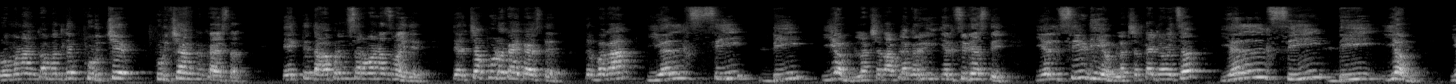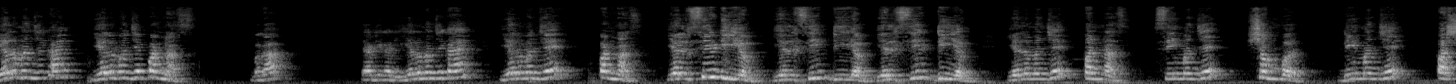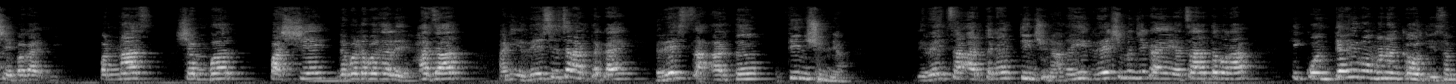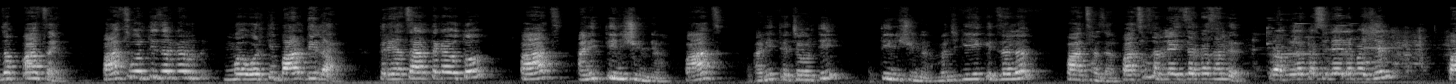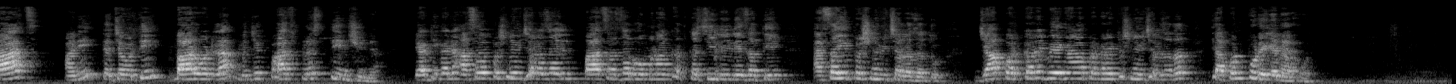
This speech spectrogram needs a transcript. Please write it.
Roman अंकामधले पुढचे पुढचे अंक काय असतात? एक ते दहा पर्यंत सर्वांनाच माहिती आहे. त्याच्या पुढे काय काय असतं तर बघा एल सी डी एम लक्षात आपल्या घरी एलसीडी असते. एल सी डी एम लक्षात काय ठेवायचं? L C D M L म्हणजे काय? एल म्हणजे पन्नास. बघा त्या ठिकाणी. एल म्हणजे काय? एल म्हणजे पन्नास. एलसीडीएम डी एम एल म्हणजे पन्नास. सी म्हणजे शंभर. डी म्हणजे पाचशे. बघा पन्नास शंभर पाचशे डबल डबल झाले हजार. आणि रेषेचा अर्थ काय? रेसचा अर्थ तीन शून्य. रेसचा अर्थ काय? तीन शून्य. आता ही रेष म्हणजे काय? याचा अर्थ बघा की कोणत्याही रोमन अंकावरती समजा पाच आहे. पाच वरती जर का वरती बार दिला तर याचा अर्थ काय होतो? पाच आणि तीन शून्य. पाच आणि त्याच्यावरती तीन शून्य. म्हणजे की हे किती झालं? पाच हजार. पाच हजार लिहायचं जर का झालं तर आपल्याला कसं लिहायला पाहिजे? पाच आणि त्याच्यावरती बार वडला म्हणजे पाच प्लस तीन शून्य. या ठिकाणी असा प्रश्न विचारला जाईल पाच हजार रोमन अंकात कशी लिहिले जाते? असाही प्रश्न विचारला जातो. ज्या प्रकारे वेगवेगळ्या प्रकारे प्रश्न विचारले जातात ते आपण पुढे घेणार आहोत.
